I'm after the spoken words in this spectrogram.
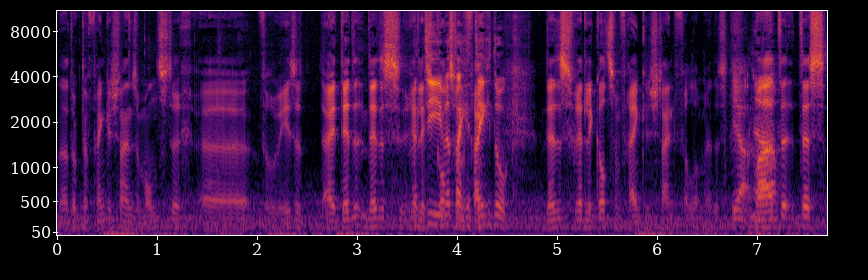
naar Dr. Frankenstein's monster eh, verwezen. Eh, dit, dit is Ridley die, Scott's Frank- ook. Dit is Ridley Scott's een Frankenstein film. Hè, dus. Ja. Maar Ja. het, het is,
